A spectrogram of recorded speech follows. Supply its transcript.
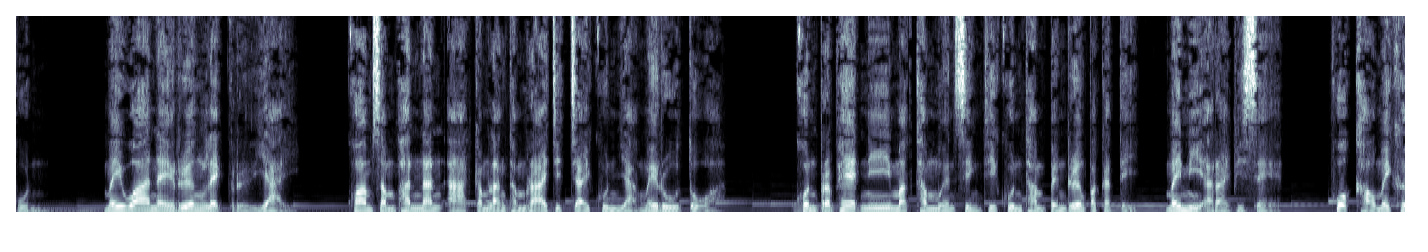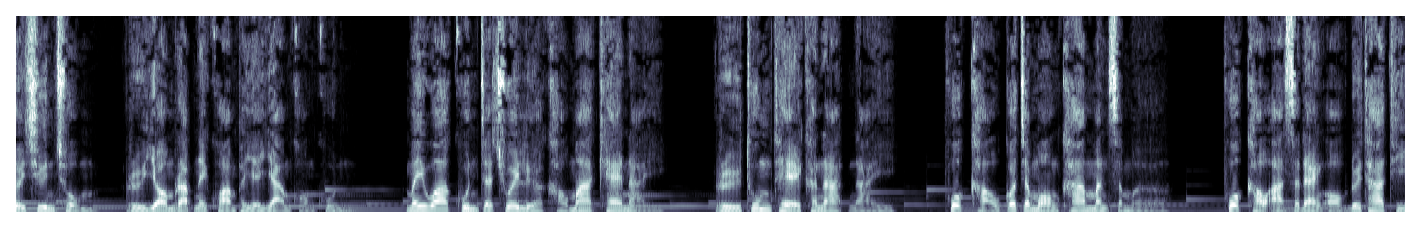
คุณ ไม่ว่าในเรื่องเล็กหรือใหญ่ ความสัมพันธ์นั้นอาจกำลังทำร้ายจิตใจคุณอย่างไม่รู้ตัว คนประเภทนี้มักทำเหมือนสิ่งที่คุณทำเป็นเรื่องปกติ ไม่มีอะไรพิเศษ พวกเขาไม่เคยชื่นชม หรือยอมรับในความพยายามของคุณ ไม่ว่าคุณจะช่วยเหลือเขามากแค่ไหน หรือทุ่มเทขนาดไหน พวกเขาก็จะมองข้ามมันเสมอ พวกเขาอาจแสดงออกด้วยท่าที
